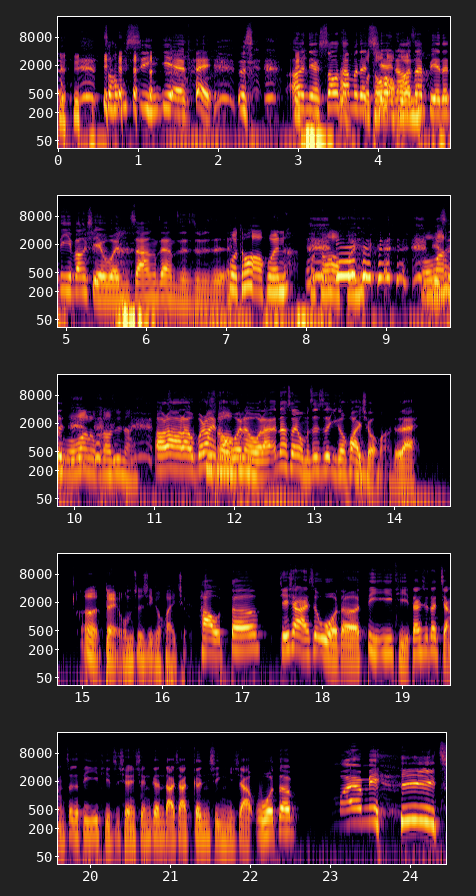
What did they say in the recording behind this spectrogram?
中信业配，啊，你收他们的钱，然后在别的地方写文章，这样子是不是？我头好昏，我头好昏，我忘了，我忘了，我不知道是哪。好了好了，我不让你头昏了，我来。那所以我们这是一个坏球嘛，对不对？呃，对，我们这是一个坏球。好的，接下来是我的第一题，但是在讲这个第一题之前，先跟大家更新一下我的 Miami Heat。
